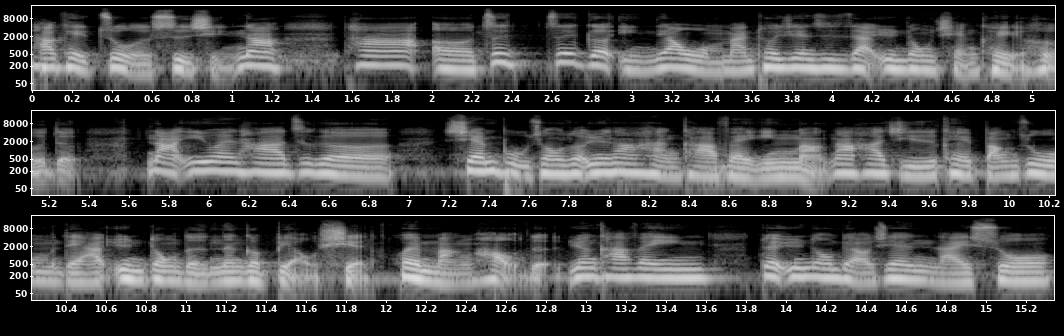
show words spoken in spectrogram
他可以做的事情。嗯、那他呃，这这个饮料我们蛮推荐是在运动前可以喝的。那因为它这个先补充的时候，因为它含咖啡因嘛，那它其实可以帮助我们等下运动的那个表现会蛮好的。因为咖啡因对运动表现来说，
